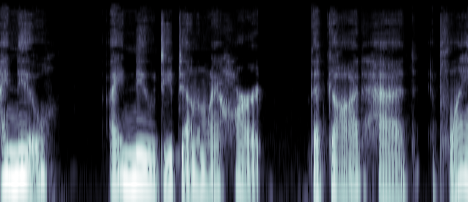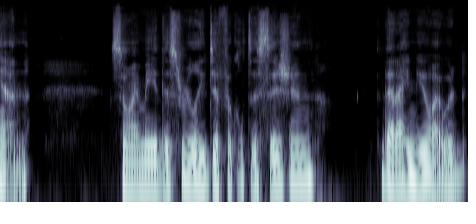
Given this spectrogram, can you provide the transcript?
I knew, I knew deep down in my heart that God had a plan. So I made this really difficult decision that I knew I would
